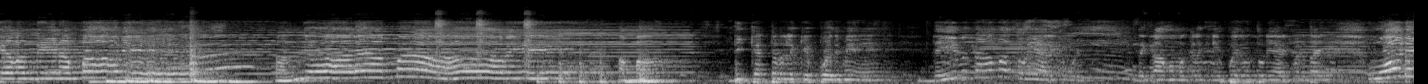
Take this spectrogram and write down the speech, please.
பார்க்க வந்தேன் அம்மாவே. அங்காள அம்மாவே. அம்மா திக்கட்டவர்களுக்கு எப்போதுமே தெய்வதாமா துணையா இருக்க முடியும். இந்த கிராம மக்களுக்கு நீ எப்போதும் துணையா இருக்க மாட்டாய் ஓடை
